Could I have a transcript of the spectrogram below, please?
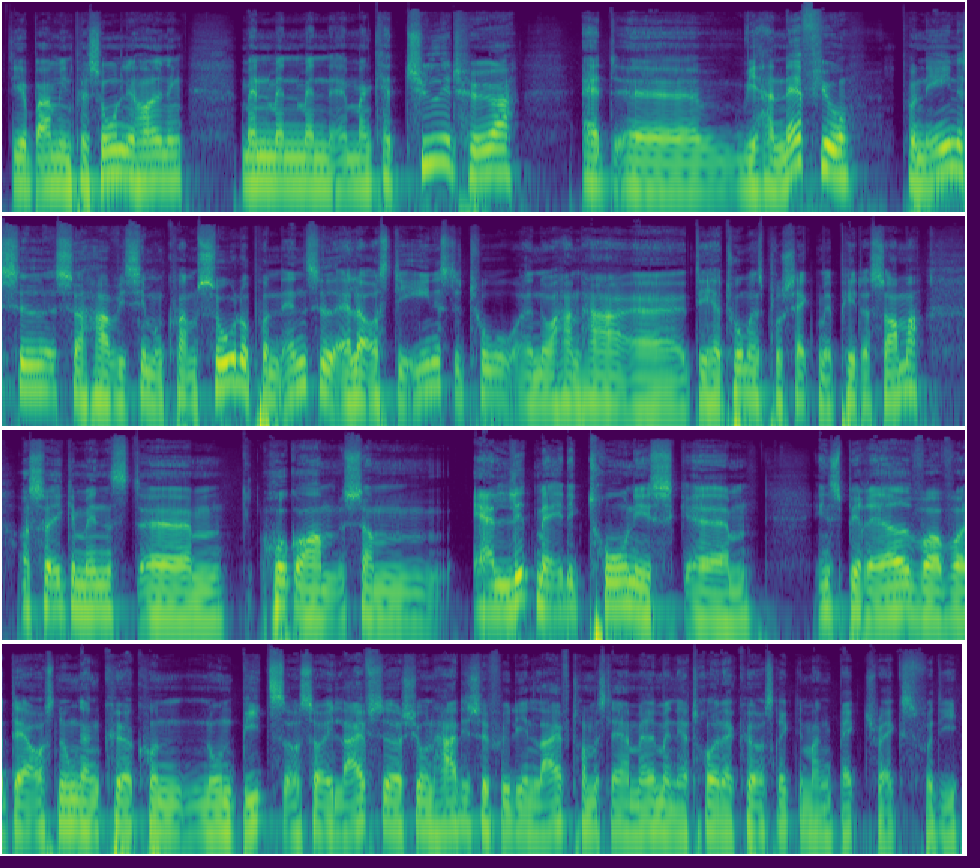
Det er jo bare min personlige holdning. Men, men, men øh, man kan tydeligt høre, at uh, vi har Nephew på den ene side, så har vi Simon Kvam solo på den anden side, eller også de eneste to, øh, når han har øh, det her Thomas-projekt med Peter Sommer, og så ikke mindst øh, Hugorm, som er lidt mere elektronisk øh, inspireret, hvor, hvor der også nogle gange kører kun nogle beats, og så i live-situationen har de selvfølgelig en live trommeslager med, men jeg tror, der kører også rigtig mange backtracks, fordi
